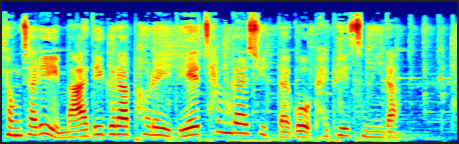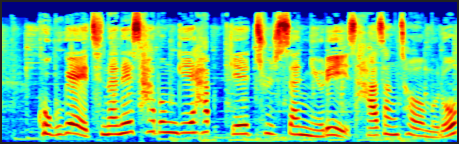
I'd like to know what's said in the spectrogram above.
경찰이 마디그라 퍼레이드에 참가할 수 있다고 발표했습니다. 고국의 지난해 4분기 합계 출산율이 사상 처음으로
